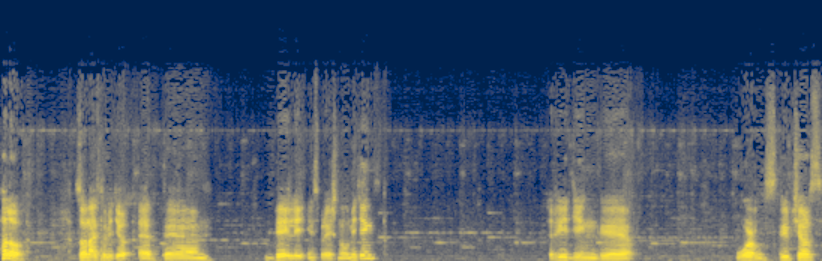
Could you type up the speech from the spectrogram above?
Hello. So nice to meet you at um, daily inspirational meetings. Reading uh, world scriptures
